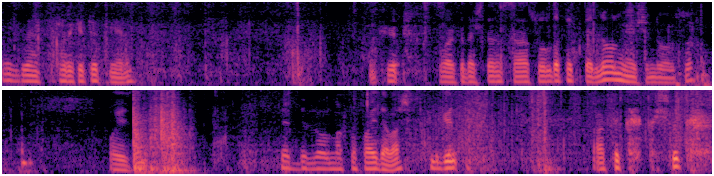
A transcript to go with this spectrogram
Eldivensiz hareket etmeyelim. Çünkü bu arkadaşların sağa solda pek belli olmuyor şimdi doğrusu. O yüzden tedbirli olmakta fayda var. Bugün artık kışlık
